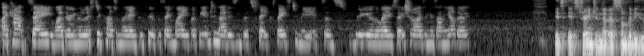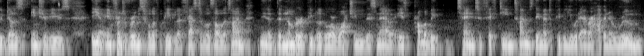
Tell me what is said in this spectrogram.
I can't say whether an holistic person my age would feel the same way, but the internet isn't this fake space to me. It's as real a way of socializing as any other it's it's strange in that as somebody who does interviews, you know, in front of rooms full of people at festivals all the time, you know, the number of people who are watching this now is probably ten to fifteen times the amount of people you would ever have in a room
